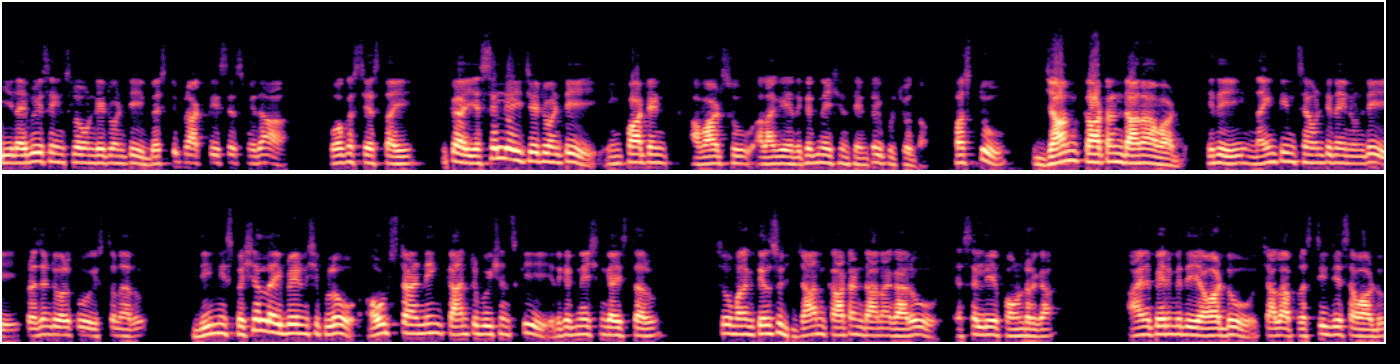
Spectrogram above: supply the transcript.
ఈ లైబ్రరీ సైన్స్లో ఉండేటువంటి బెస్ట్ ప్రాక్టీసెస్ మీద ఫోకస్ చేస్తాయి. ఇక ఎస్ఎల్ఏ ఇచ్చేటువంటి ఇంపార్టెంట్ అవార్డ్స్ అలాగే రికగ్నేషన్స్ ఏంటో ఇప్పుడు చూద్దాం. First John Cotton Dana award. ఇది నైన్టీన్ సెవెంటీ నైన్ నుండి ప్రజెంట్ వరకు ఇస్తున్నారు. దీన్ని స్పెషల్ లైబ్రరీషిప్లో అవుట్ స్టాండింగ్ కాంట్రిబ్యూషన్స్కి రికగ్నేషన్గా ఇస్తారు. సో మనకు తెలుసు జాన్ కాటన్ డానా గారు ఎస్ఎల్ఏ ఫౌండర్గా. ఆయన పేరు మీద ఈ అవార్డు చాలా prestigious award.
